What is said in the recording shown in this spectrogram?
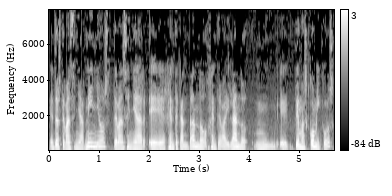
Entonces te va a enseñar niños, te va a enseñar eh, gente cantando, gente bailando, mm, eh, temas cómicos.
